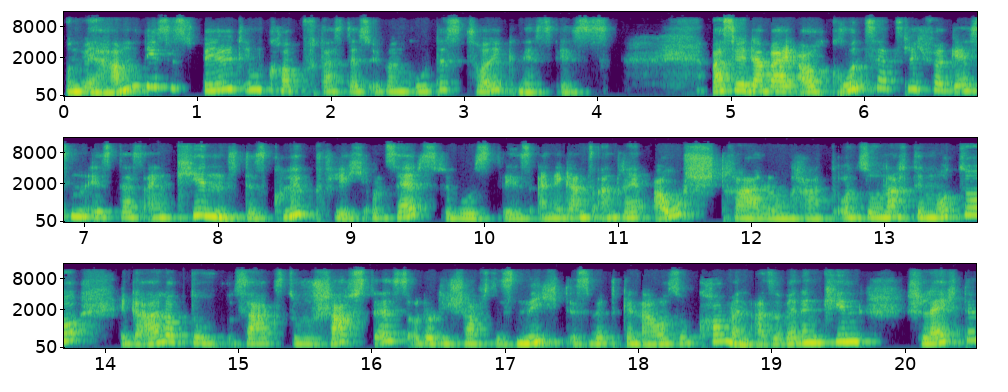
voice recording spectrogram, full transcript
und wir haben dieses Bild im Kopf, dass das über ein gutes Zeugnis ist. Was wir dabei auch grundsätzlich vergessen, ist, dass ein Kind, das glücklich und selbstbewusst ist, eine ganz andere Ausstrahlung hat. Und so nach dem Motto, egal ob du sagst, du schaffst es oder du schaffst es nicht, es wird genauso kommen. Also wenn ein Kind schlechte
